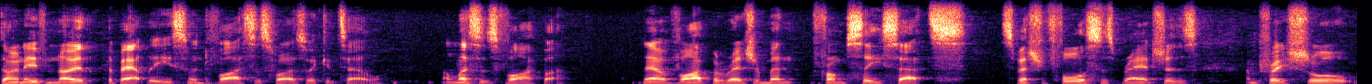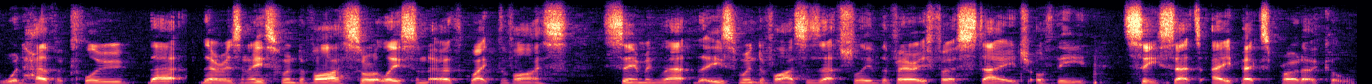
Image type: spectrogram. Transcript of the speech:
don't even know about the Eastwind device as far as we can tell, unless it's Viper. Now, Viper Regiment from CSAT's Special Forces branches, I'm pretty sure would have a clue that there is an Eastwind device, or at least an earthquake device. Seeming that the Eastwind device is actually the very first stage of the CSAT Apex protocol,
